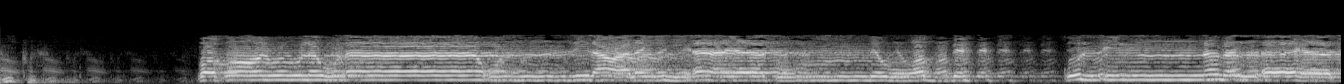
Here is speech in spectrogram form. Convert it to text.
نمی کنند وقالوا لولا انزل عليه آیات من ربه قل إنما الآيات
